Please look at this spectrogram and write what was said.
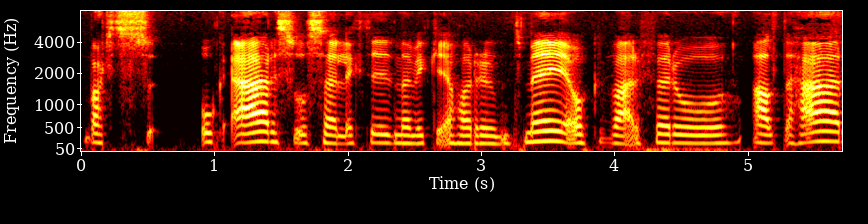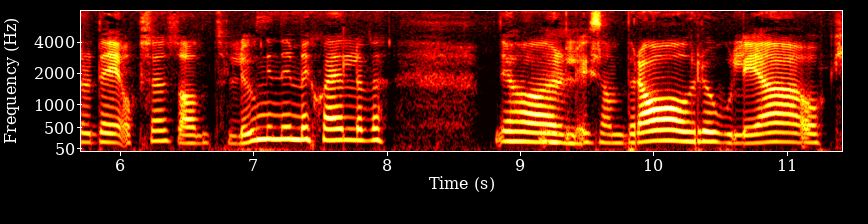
varit och är så selektiv med vilka jag har runt mig och varför och allt det här. Och det är också en sånt lugn i mig själv. Jag har Mm. liksom bra och roliga och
